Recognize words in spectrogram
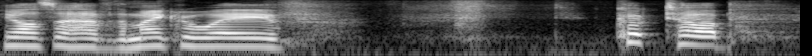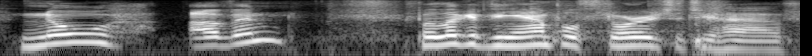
You also have the microwave, cooktop, no oven, but look at the ample storage that you have.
